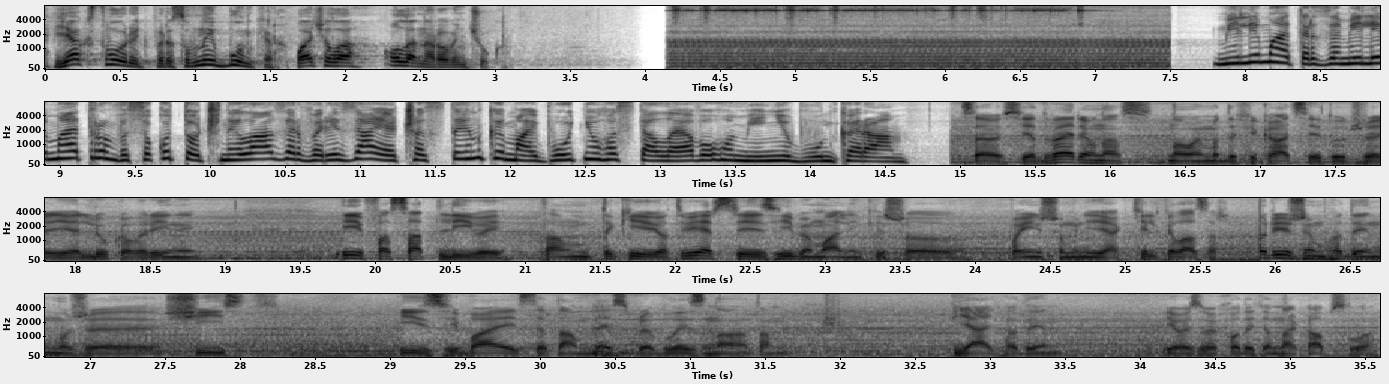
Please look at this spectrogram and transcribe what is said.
Як створюють пересувний бункер, бачила Олена Ровенчук. Міліметр за міліметром високоточний лазер вирізає частинки майбутнього сталевого міні-бункера. Це ось є двері у нас нової модифікації. Тут вже є люк аварійний. І фасад лівий. Там такі отверстия, згиби маленькі, що по-іншому ніяк, тільки лазер. Ріжемо годин, може 6 і згибається там десь приблизно там, 5 годин. І ось виходить одна капсула.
